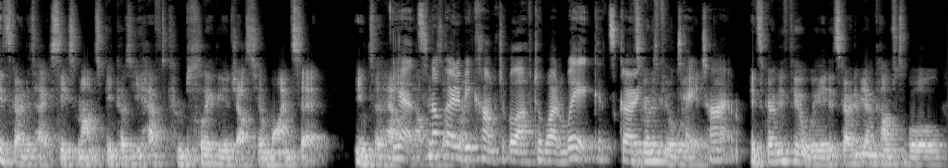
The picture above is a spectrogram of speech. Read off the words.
it's going to take six months because you have to completely adjust your mindset into how. Yeah, it's not going operate. to be comfortable after one week. It's going, it's going to, to take weird. time. It's going to feel weird. It's going to be uncomfortable.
